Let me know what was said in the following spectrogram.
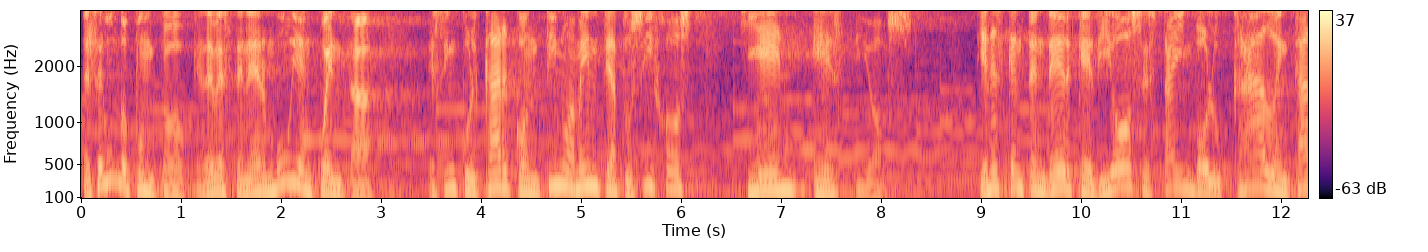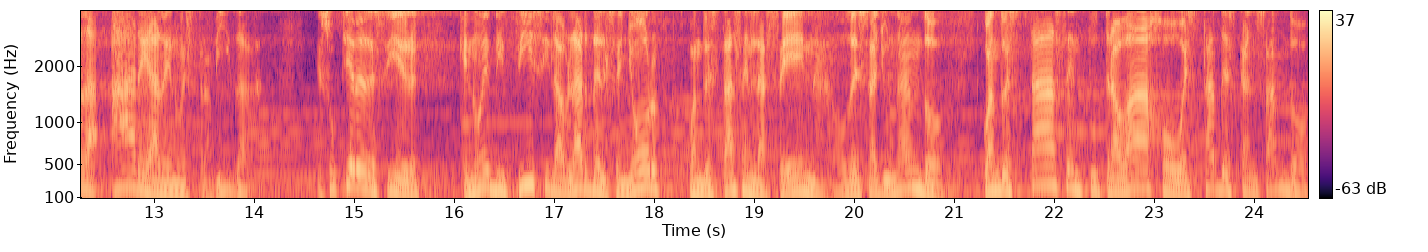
El segundo punto que debes tener muy en cuenta es inculcar continuamente a tus hijos quién es Dios. Tienes que entender que Dios está involucrado en cada área de nuestra vida. Eso quiere decir que no es difícil hablar del Señor cuando estás en la cena o desayunando, cuando estás en tu trabajo o estás descansando,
